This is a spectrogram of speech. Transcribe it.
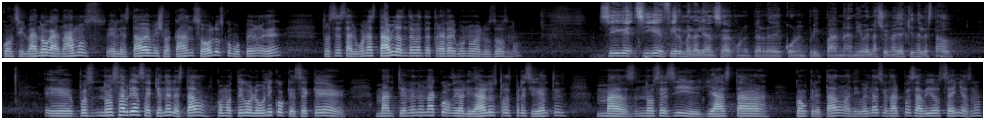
con Silvano ganamos el estado de Michoacán solos como PRD. Entonces algunas tablas deben de traer alguno de los dos, ¿no? Sigue, sigue firme la alianza con el PRD, con el PRI-PAN a nivel nacional y aquí en el Estado. Eh, pues no sabrías aquí en el estado. Como te digo, lo único que sé que mantienen una cordialidad los tres presidentes, más no sé si ya está concretado. A nivel nacional, pues ha habido señas, ¿no?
